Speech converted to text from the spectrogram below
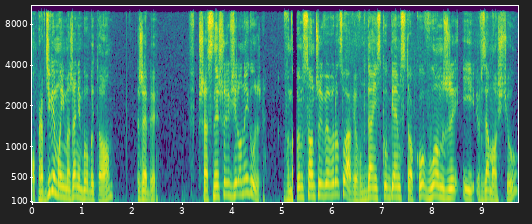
O prawdziwym moim marzeniem byłoby to, żeby w Przasnyszu i w Zielonej Górze, w Nowym Sączu i we Wrocławiu, w Gdańsku, w Białymstoku, w Łomży i w Zamościu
